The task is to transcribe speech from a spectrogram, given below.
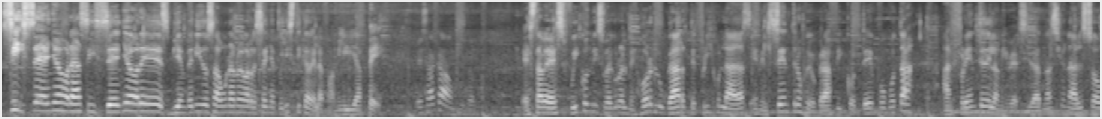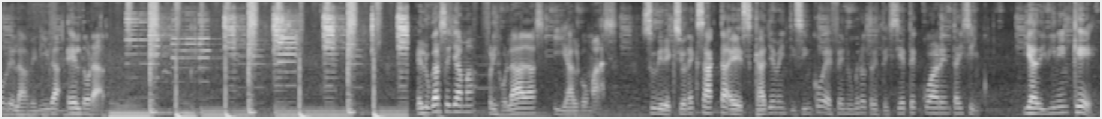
Sí, señoras y señores, bienvenidos a una nueva reseña turística de la familia P. Es acá, un puto. Esta vez fui con mi suegro al mejor lugar de frijoladas en el centro geográfico de Bogotá, al frente de la Universidad Nacional sobre la avenida El Dorado. El lugar se llama Frijoladas y algo más. Su dirección exacta es calle 25F número 3745. Y adivinen qué,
